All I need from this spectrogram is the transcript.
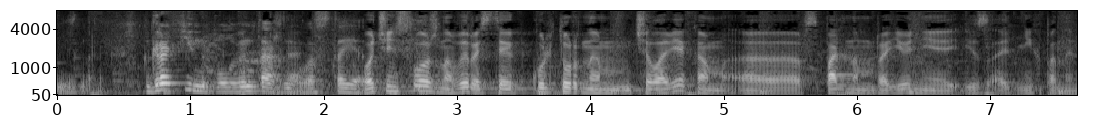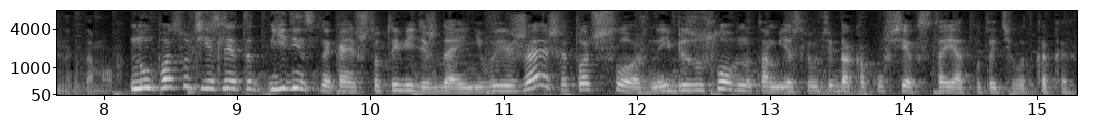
не знаю, графины полувинтажные да. у вас стоят. Очень сложно вырасти культурным человеком э, в спальном районе из одних панельных домов. Ну, по сути, если это единственное, конечно, что ты видишь, да, и не выезжаешь, это очень сложно. И, безусловно, там, если у тебя, как у всех, стоят вот эти вот, как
